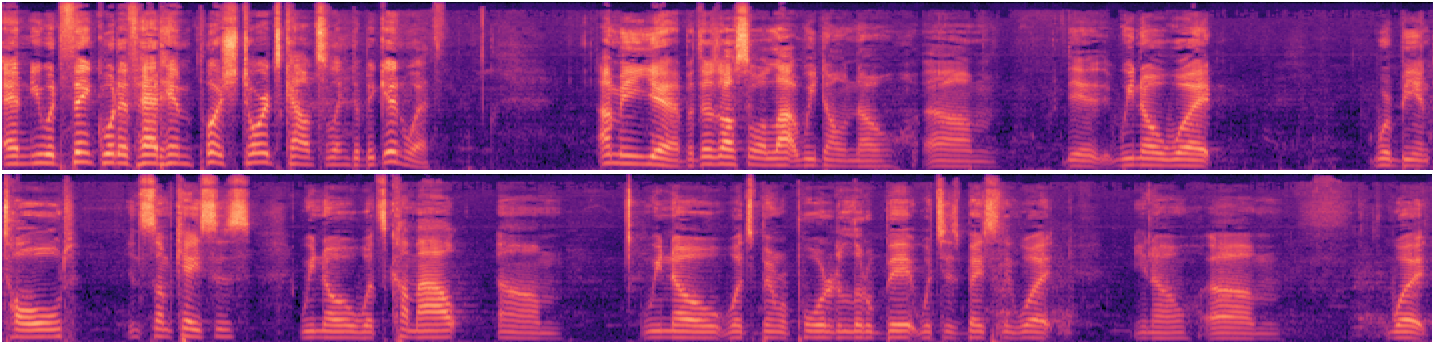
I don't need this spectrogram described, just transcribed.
and you would think would have had him push towards counseling to begin with. I mean, yeah, but there's also a lot we don't know. Um, we know what we're being told in some cases. We know what's come out. Um, we know what's been reported a little bit, which is basically what you know. Um, what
